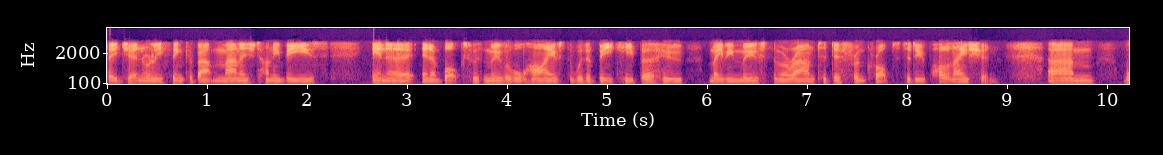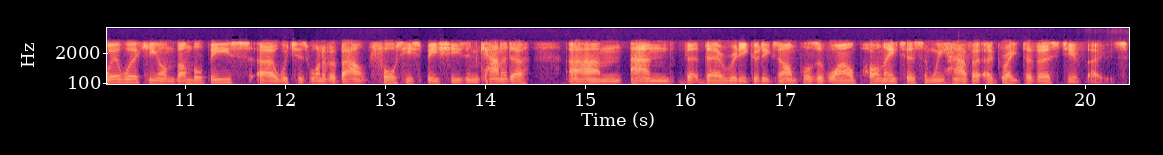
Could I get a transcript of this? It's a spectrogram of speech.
they generally think about managed honeybees in a in a box with movable hives with a beekeeper who maybe moves them around to different crops to do pollination. Um, we're working on bumblebees, uh, which is one of about 40 species in Canada, um, and th- they're really good examples of wild pollinators, and we have a, a great diversity of those.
